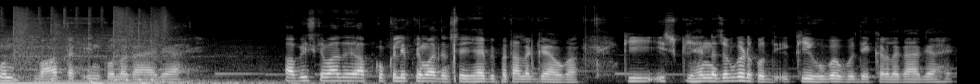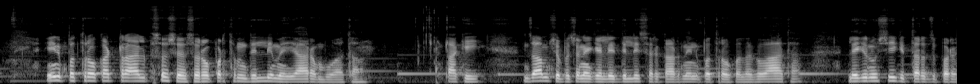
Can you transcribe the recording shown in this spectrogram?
उन, वहाँ तक इनको लगाया गया है। अब इसके बाद आपको क्लिप के माध्यम से यह भी पता लग गया होगा कि इस, यह नजफगढ़ को की हुबहू देख कर लगाया गया है। इन पत्थरों का ट्रायल सर्वप्रथम दिल्ली में ही आरंभ हुआ था, ताकि जाम से बचने के लिए दिल्ली सरकार ने इन पत्थरों को लगवाया था, लेकिन उसी की तर्ज पर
